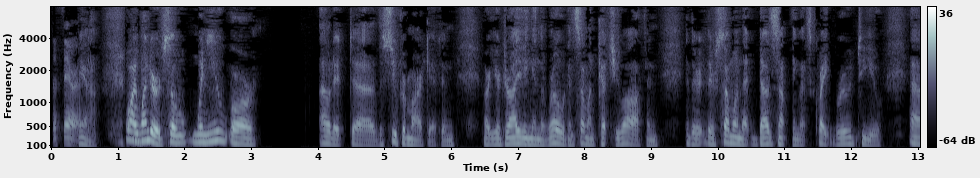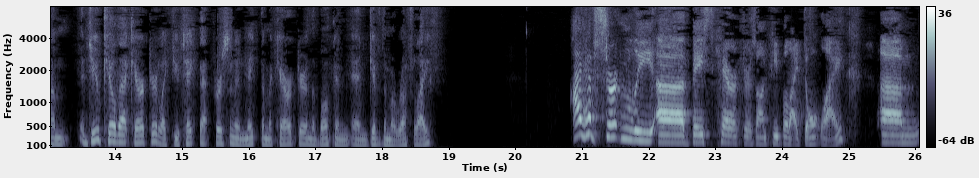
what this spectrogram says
the therapy. Yeah. Well, I wonder, so when you are out at uh, the supermarket and or you're driving in the road and someone cuts you off and there, there's someone that does something that's quite rude to you um, do you kill that character like do you take that person and make them a character in the book and, and give them a rough life i have certainly uh, based characters on people i don't like um,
